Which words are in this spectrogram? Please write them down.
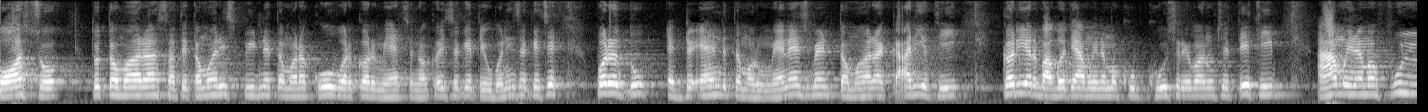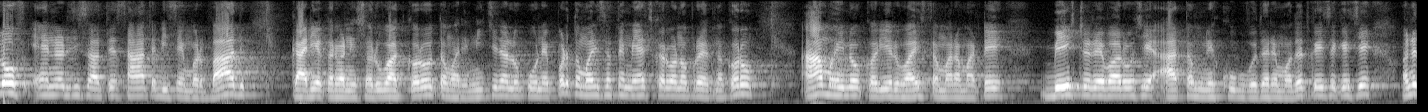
બોસ છો, તો તમારા સાથે તમારી સ્પીડને તમારા કો વર્કર મેચ ન કરી શકે તેવું બની શકે છે. પરંતુ એટ ધ એન્ડ તમારું મેનેજમેન્ટ તમારા કાર્યથી કરિયર બાબતે આ મહિનામાં ખૂબ ખુશ રહેવાનું છે. તેથી આ મહિનામાં ફૂલ ઓફ એનર્જી સાથે સાત ડિસેમ્બર બાદ કાર્ય કરવાની શરૂઆત કરો. તમારી નીચેના લોકોને પણ તમારી સાથે મેચ કરવાનો પ્રયત્ન કરો. આ મહિનો કરિયર વાઇઝ તમારા માટે બેસ્ટ રહેવાનો છે. આ તમને ખૂબ વધારે મદદ કરી શકે છે અને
